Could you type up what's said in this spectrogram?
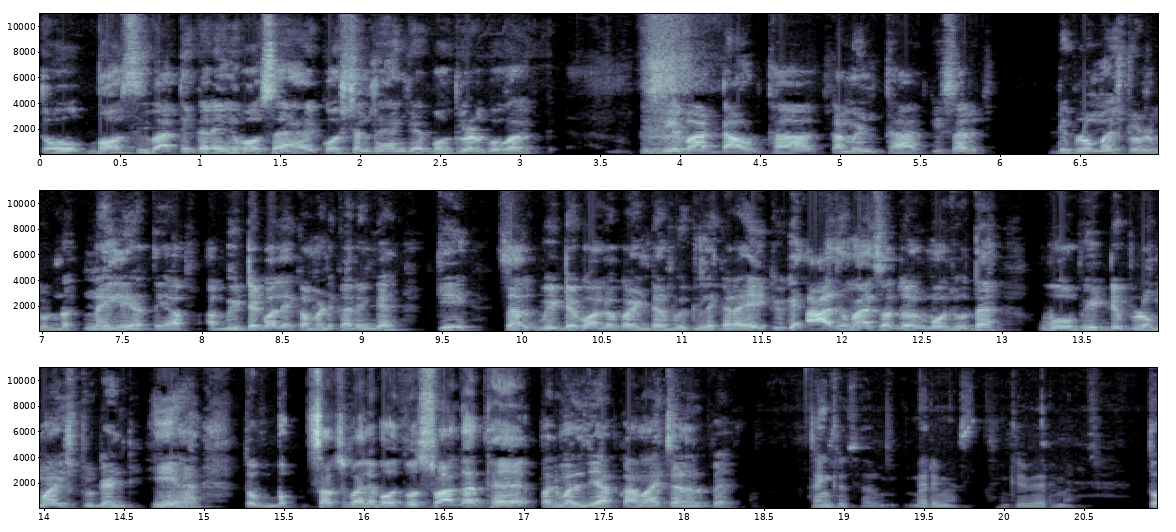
तो बहुत सी बातें करेंगे, बहुत सारे क्वेश्चन रहेंगे, बहुत लड़कों का पिछली बार डाउट था कमेंट था कि, सर डिप्लोमा स्टूडेंट को नहीं ले आते आप। अब बीटेक वाले कमेंट करेंगे कि, सर बीटेक वालों का इंटरव्यू लेकर आइए, क्योंकि आज हमारे साथ जो मौजूद है, वो भी डिप्लोमा स्टूडेंट ही हैं। तो सबसे पहले बहुत बहुत स्वागत है परिमल जी आपका हमारे चैनल पे। Thank you sir very much thank you very much तो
